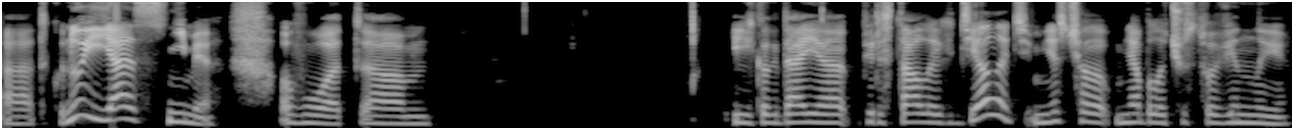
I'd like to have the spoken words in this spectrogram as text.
э, такой, ну и я с ними. Вот. Э, и когда я перестала их делать, мне сначала у меня было чувство вины,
